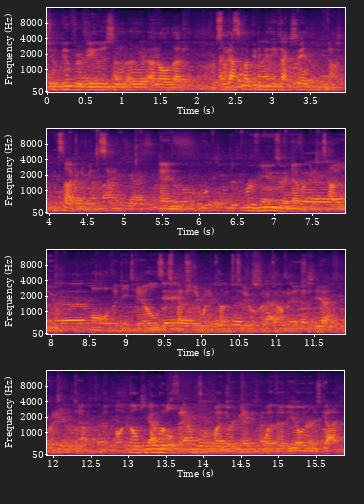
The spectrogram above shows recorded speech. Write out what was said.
to give reviews and, and, and all that. And that's not going to be the exact same. No, it's not going to be the same. And re- reviews are never going to tell you all the details, especially when it comes to an accommodation. Yeah. Right. The, the, the little things, and whether and whether the owner's got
